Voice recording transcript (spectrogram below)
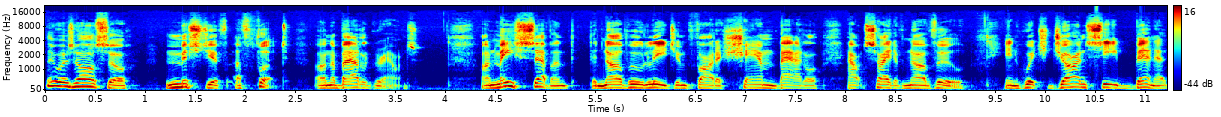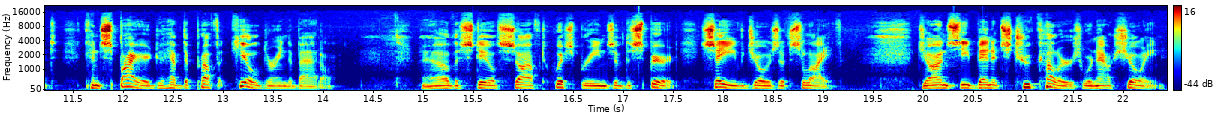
There was also mischief afoot on the battlegrounds. On May 7th, the Nauvoo Legion fought a sham battle outside of Nauvoo, in which John C. Bennett conspired to have the prophet killed during the battle. Well, the still soft whisperings of the Spirit saved Joseph's life. John C. Bennett's true colors were now showing.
